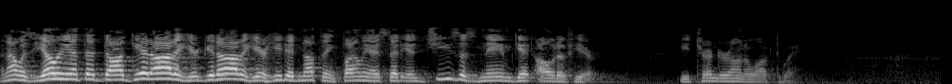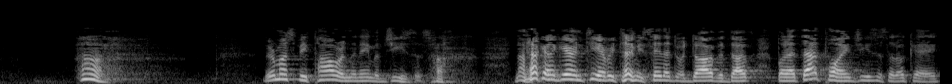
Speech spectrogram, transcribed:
And I was yelling at that dog, get out of here, get out of here. He did nothing. Finally I said, in Jesus' name, get out of here. He turned around and walked away. Huh. There must be power in the name of Jesus. Huh? Now, I'm not going to guarantee every time you say that to a dog, the dog, but at that point, Jesus said, okay,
